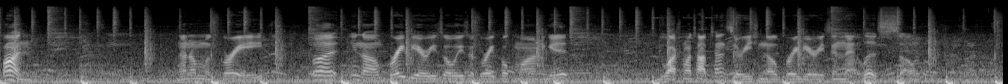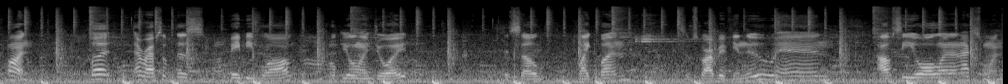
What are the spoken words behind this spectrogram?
fun. None of them are great, but you know, Braviary is always a great Pokemon to get. You watch my top 10 series, you know Braviary is in that list, so fun. But that wraps up this baby vlog. Hope you all enjoyed. Hit so like button, subscribe if you're new, and I'll see you all in the next one.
